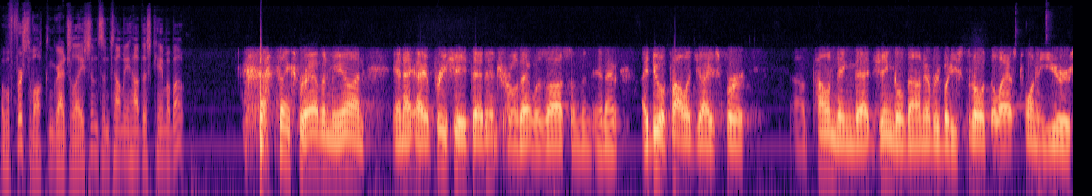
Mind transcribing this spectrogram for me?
well, first of all, congratulations, and tell me how this came about. Thanks for having me on, and I, I appreciate that intro. That was awesome, and, and I, I do apologize for uh, pounding that jingle down everybody's throat the last 20 years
